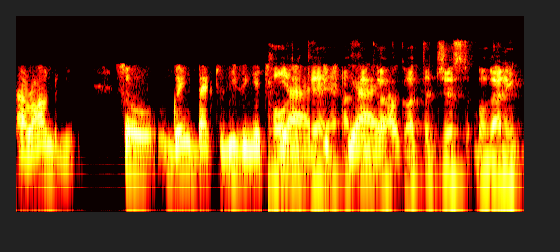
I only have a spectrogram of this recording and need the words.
around me. So going back to leaving HDI, Hold it there. HDI, I think I've got the gist, Bongani.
